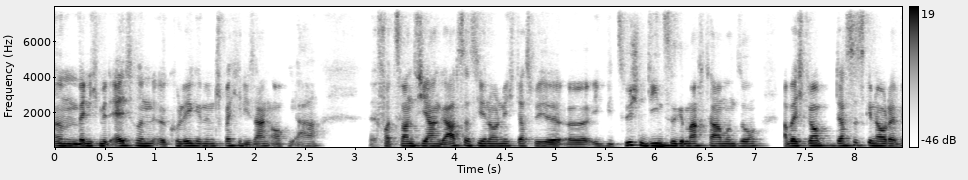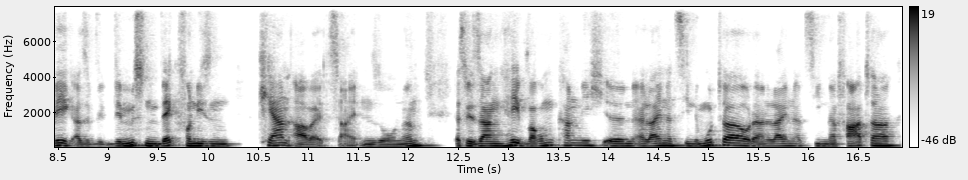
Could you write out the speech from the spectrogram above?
Ähm, wenn ich mit älteren äh, Kolleginnen spreche, die sagen auch, ja, äh, vor 20 Jahren gab es das hier noch nicht, dass wir äh, irgendwie Zwischendienste gemacht haben und so. Aber ich glaube, das ist genau der Weg. Also wir, wir, müssen weg von diesen Kernarbeitszeiten so, ne? Dass wir sagen, hey, warum kann nicht äh, eine alleinerziehende Mutter oder ein alleinerziehender Vater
